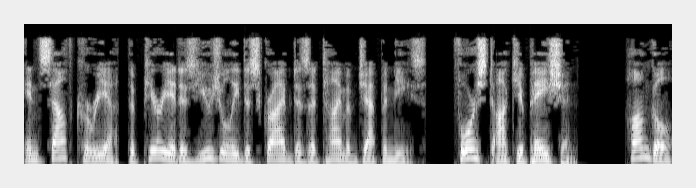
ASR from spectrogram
In South Korea, the period is usually described as a time of Japanese forced occupation. Hangul,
